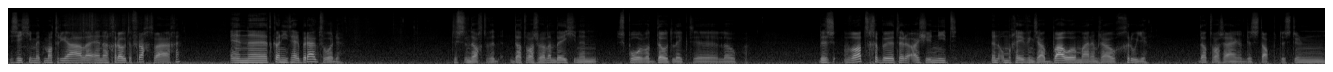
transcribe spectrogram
zit je met materialen en een grote vrachtwagen. En eh, het kan niet herbruikt worden. Dus toen dachten we, dat was wel een beetje een spoor wat dood leek te lopen. Dus wat gebeurt er als je niet een omgeving zou bouwen, maar hem zou groeien? Dat was eigenlijk de stap. Dus toen,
